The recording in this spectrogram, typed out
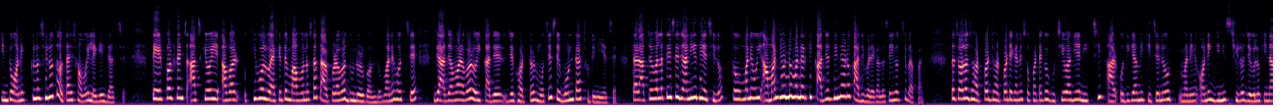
কিন্তু অনেকগুলো ছিল তো, তাই সময় লেগেই যাচ্ছে। তো এরপর ফ্রেন্ডস আজকে ওই আবার, কি বলব, একেতে মা মনসা, তারপর আবার ধুনোর গন্ধ। মানে হচ্ছে যে আজ আমার আবার ওই কাজের যে ঘরটার মোচে সে বোনটা ছুটি নিয়েছে। তা রাত্রেবেলাতেই সে জানিয়ে দিয়েছিল। তো মানে ওই আমার জন্য মানে আর কি কাজের দিনে আরও কাজ বেড়ে গেল, সেই হচ্ছে ব্যাপার। তা চলো ঝটপট ঝটপট এখানে সোফাটাকেও গুছিয়ে বাগিয়ে নিচ্ছি। আর ওদিকে আমি কিচেনেও মানে অনেক জিনিস ছিল যেগুলো কিনা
